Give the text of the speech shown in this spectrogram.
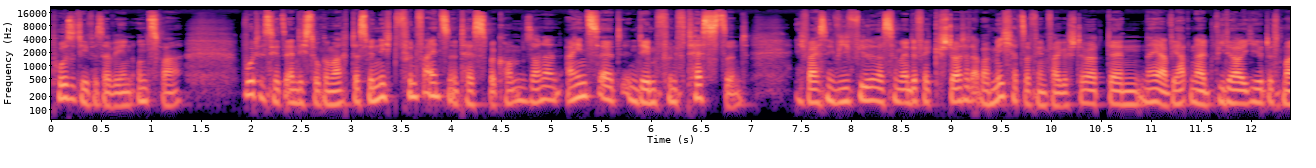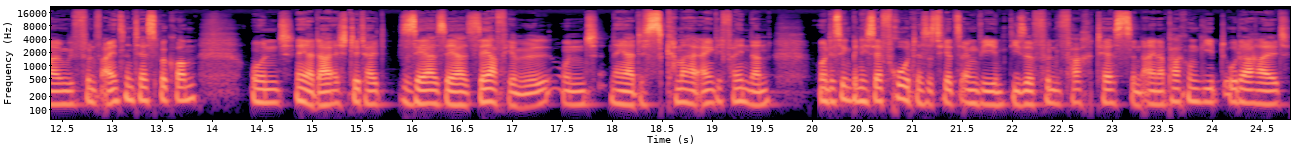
Positives erwähnen, und zwar wurde es jetzt endlich so gemacht, dass wir nicht fünf einzelne Tests bekommen, sondern ein Set, in dem fünf Tests sind. Ich weiß nicht, wie viele das im Endeffekt gestört hat, aber mich hat es auf jeden Fall gestört, denn naja, wir hatten halt wieder jedes Mal irgendwie fünf einzelne Tests bekommen und naja, da steht halt sehr, sehr, sehr viel Müll und naja, das kann man halt eigentlich verhindern. Und deswegen bin ich sehr froh, dass es jetzt irgendwie diese fünffach Tests in einer Packung gibt oder halt,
